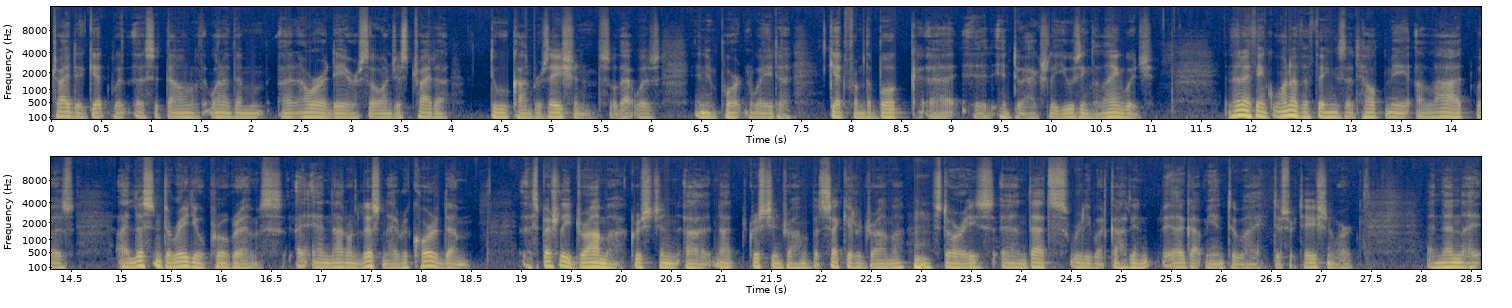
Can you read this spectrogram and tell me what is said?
Try to get with uh, sit down with one of them an hour a day or so, and just try to do conversation. So that was an important way to get from the book uh, into actually using the language. And then I think one of the things that helped me a lot was I listened to radio programs, and not only listened, I recorded them, especially drama, Christian, uh, not Christian drama, but secular drama mm-hmm. stories, and that's really what got in, uh, got me into my dissertation work. And then I,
